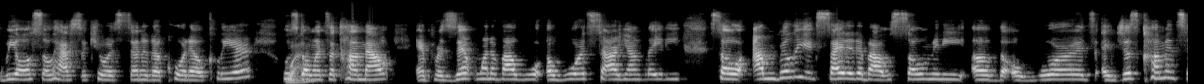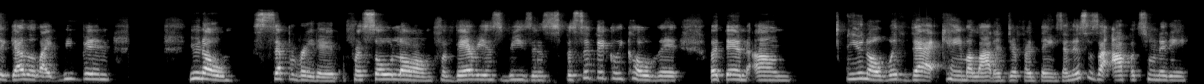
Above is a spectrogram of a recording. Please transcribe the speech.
We also have secured Senator Cordell Cleare, who's wow. going to come out and present one of our awards to our young lady. So I'm really excited about so many of the awards and just coming together. Like we've been, you know, separated for so long for various reasons, specifically COVID, but then um you know, with that came a lot of different things. And this is an opportunity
